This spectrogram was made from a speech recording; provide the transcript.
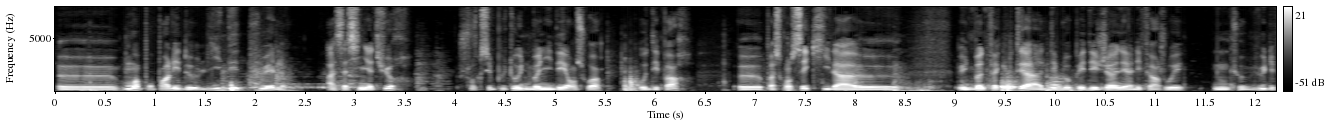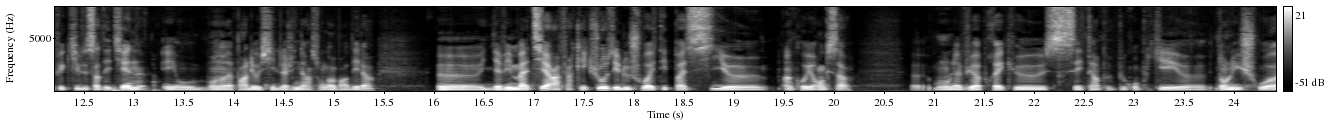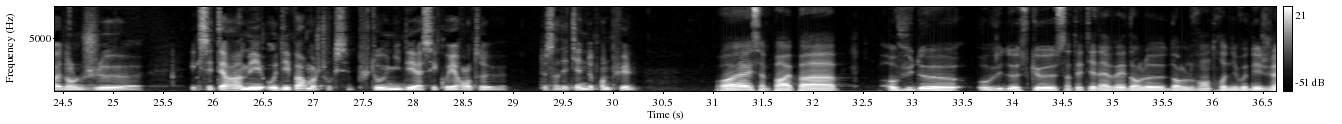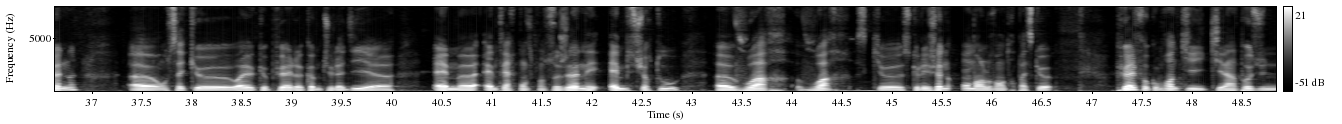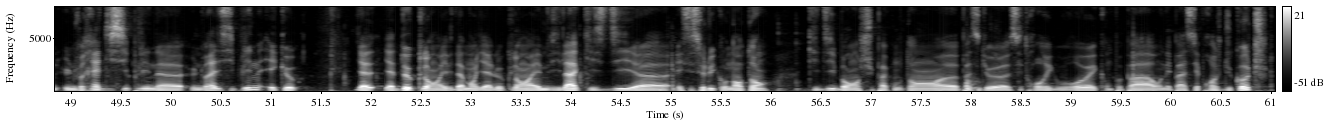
Euh, moi, pour parler de l'idée de Puel à sa signature, je trouve que c'est plutôt une bonne idée en soi, au départ. euh, parce qu'on sait qu'il a une bonne faculté à développer des jeunes et à les faire jouer. Donc, euh, vu l'effectif de Saint-Etienne, et on, en a parlé aussi de la génération Gambardella, euh, il y avait matière à faire quelque chose et le choix n'était pas si euh, incohérent que ça. Bon, on l'a vu après que c'était un peu plus compliqué dans les choix, dans le jeu, etc. Mais au départ, moi je trouve que c'est plutôt une idée assez cohérente de Saint-Etienne de prendre Puel. Ouais, ça me paraît pas. Au vu de, au vu de ce que Saint-Etienne avait dans le, dans le ventre au niveau des jeunes, on sait que, ouais, que Puel, comme tu l'as dit, aime, euh, aime faire confiance aux jeunes et aime surtout euh, voir, voir ce, que, ce que les jeunes ont dans le ventre. Parce que Puel, il faut comprendre qu'il impose une, vraie discipline, euh, une vraie discipline et que il y y a deux clans. Évidemment, il y a le clan Mvila qui se dit, et c'est celui qu'on entend, qui dit bon, je suis pas content parce que c'est trop rigoureux et qu'on peut pas, on n'est pas assez proche du coach.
